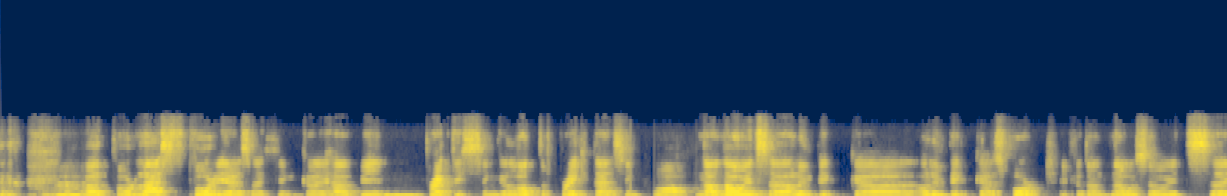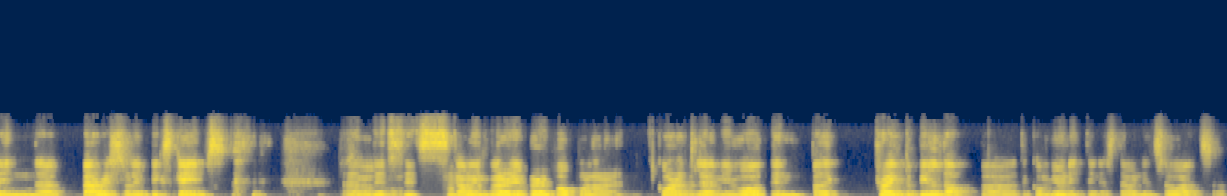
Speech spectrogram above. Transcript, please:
but for last four years, I think I have been practicing a lot of breakdancing. wow. Now, now it's uh, Olympic uh, Olympic uh, sport. If you don't know, so it's uh, in uh, Paris Olympics Games, and So- it's it's coming very very popular. And currently, I'm involved in like, trying to build up uh, the community in Estonia and so on. So,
